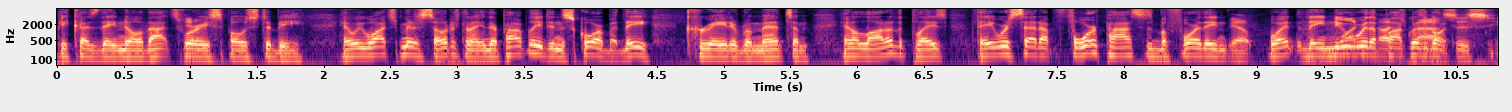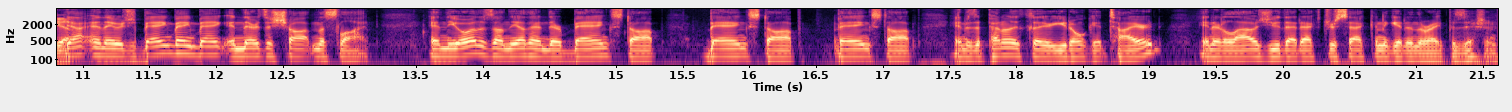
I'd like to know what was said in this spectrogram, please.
because they know that's where he's supposed to be. And we watched Minnesota tonight. and Their power play didn't score, but they created momentum. And a lot of the plays they were set up four passes before they went. They knew where the puck was passes, going. yep. Yeah, and they were just bang, bang, bang, and there's a shot in the slot. And the Oilers on the other end, they're bang, stop, bang, stop, bang, stop. And as a penalty clear, you don't get tired, and it allows you that extra second to get in the right position.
